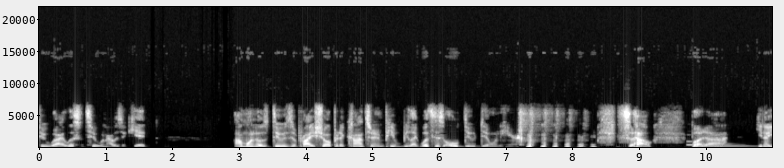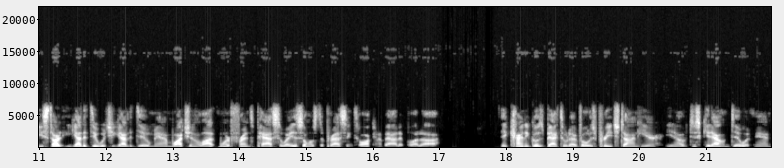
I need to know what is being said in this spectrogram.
to what I listened to when I was a kid. I'm one of those dudes that probably show up at a concert and people be like, "What's this old dude doing here?" so, but uh, you know, you start, you got to do what you got to do, man. I'm watching a lot more friends pass away. It's almost depressing talking about it, but uh, it kind of goes back to what I've always preached on here. You know, just get out and do it, man.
